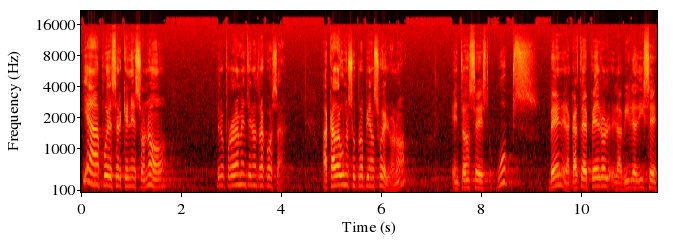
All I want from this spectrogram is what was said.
Ya, puede ser que en eso no, pero probablemente en otra cosa. A cada uno su propio anzuelo, ¿no? Entonces, ups, ven, en la carta de Pedro la Biblia dice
